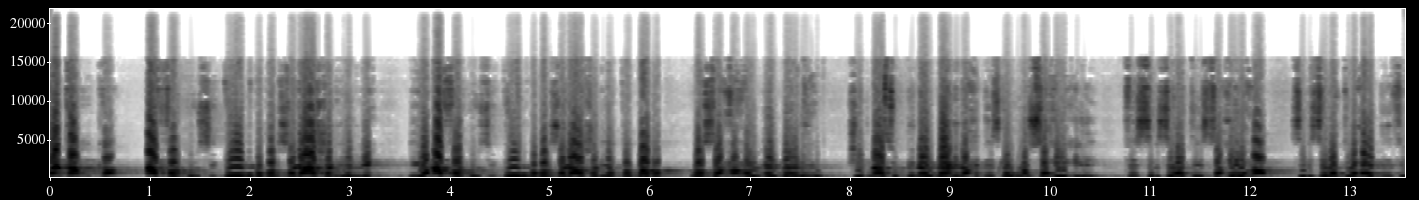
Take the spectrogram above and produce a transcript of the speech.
raqamka afar kun sideed boqol sagaashan iyo lix iyo afar kun sideed boqol sagaashan iyo toddoba wa saxaxu اlalbaaniyu sheekh naasirdiin albaanina xadiiska wuu saxiixiyey fi silsilati صaxiixa silsilatu axaadiiثi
